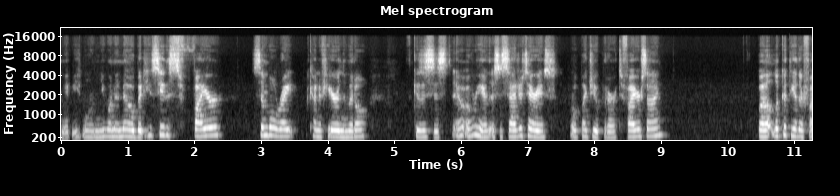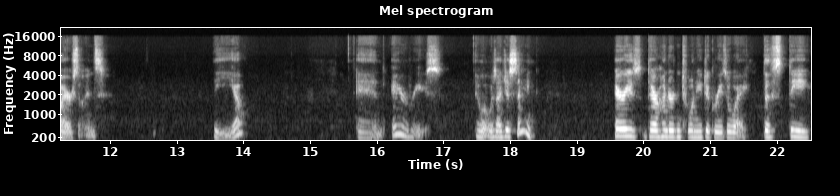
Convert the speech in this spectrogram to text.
maybe more than you want to know, but you see this fire symbol right kind of here in the middle? Because this is oh, over here, this is Sagittarius, ruled by Jupiter. It's a fire sign. Well, look at the other fire signs. Leo and Aries. And what was I just saying? Aries, they're 120 degrees away. This the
